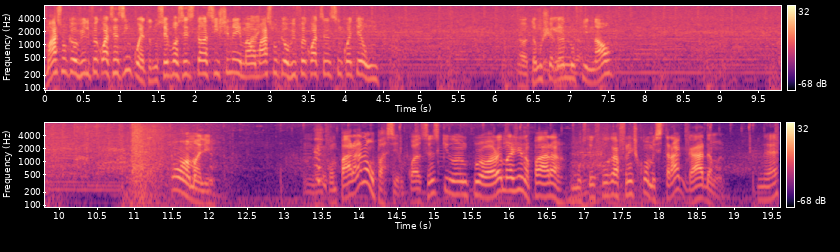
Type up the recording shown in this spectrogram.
O máximo que eu vi ele foi 450. Não sei vocês estão assistindo aí, mas Ai. o máximo que eu vi foi 451. Ó, estamos chegando no final. Toma ali. Não tem como parar não, parceiro. 400 km por hora, imagina, para. O Mustang ficou com a frente como? Estragada, mano. Né?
